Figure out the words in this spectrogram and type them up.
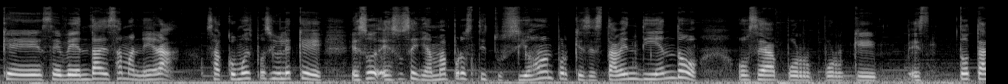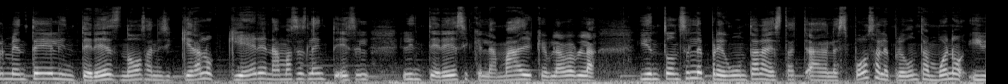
que se venda de esa manera? O sea, ¿cómo es posible que eso, eso se llama prostitución? Porque se está vendiendo. O sea, por, porque es totalmente el interés, ¿no? O sea, ni siquiera lo quiere, nada más es, la, es el, interés y que la madre, que bla, bla, bla. Y entonces le preguntan a, esta, a la esposa, le preguntan, bueno, ¿y,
